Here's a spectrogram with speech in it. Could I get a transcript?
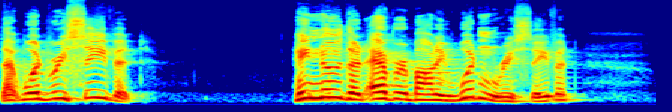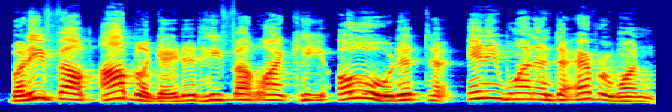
that would receive it. He knew that everybody wouldn't receive it, but he felt obligated. He felt like he owed it to anyone and to everyone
